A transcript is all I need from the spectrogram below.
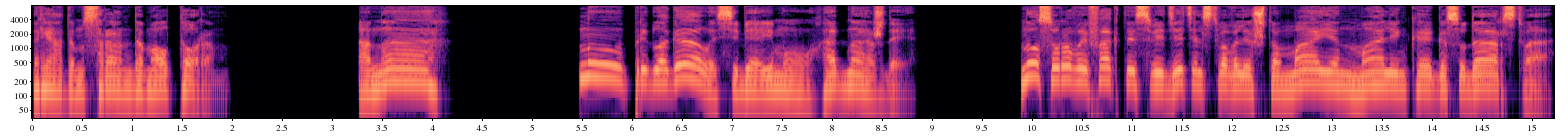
рядом с Рандом Алтором. Она ну, предлагала себя ему однажды. Но суровые факты свидетельствовали, что Майен — маленькое государство,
